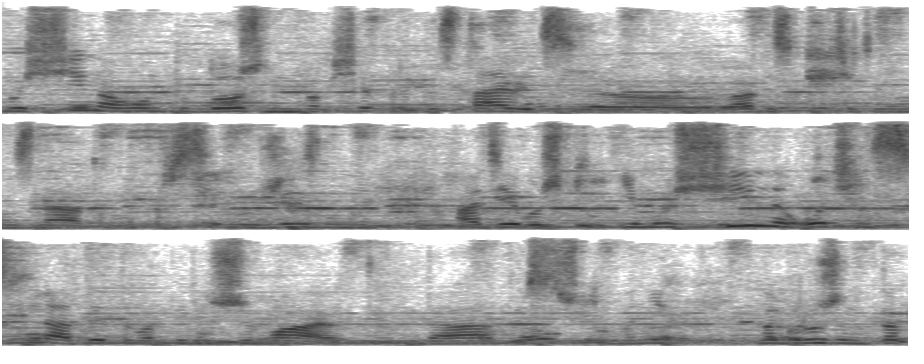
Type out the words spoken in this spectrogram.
мужчина, он тут должен вообще предоставить, э, обеспечить, я не знаю, там, красивую жизнь а девушке. И мужчины очень сильно от этого переживают, да, то есть, что на них нагружено так,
